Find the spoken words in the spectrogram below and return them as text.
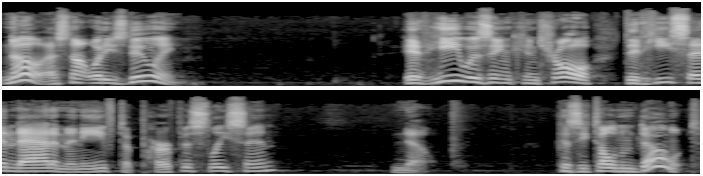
No, that's not what he's doing. If he was in control, did he send Adam and Eve to purposely sin? No. Because he told them, don't.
